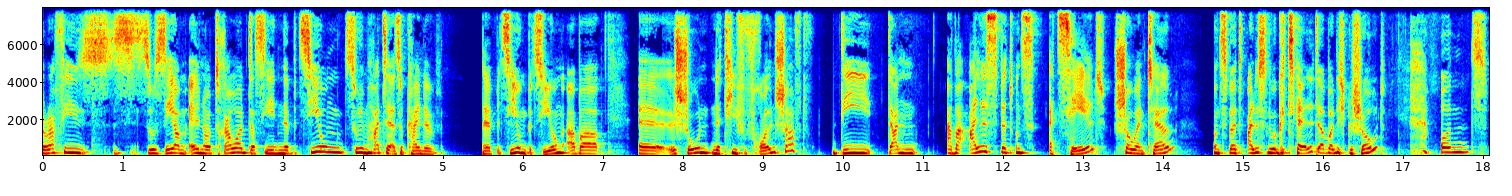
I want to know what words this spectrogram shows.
Ruffy so sehr um Elnor trauert, dass sie eine Beziehung zu ihm hatte, also keine eine Beziehung, Beziehung, aber äh, schon eine tiefe Freundschaft, die dann, aber alles wird uns erzählt, Show and Tell. Uns wird alles nur getellt, aber nicht geschaut. Und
